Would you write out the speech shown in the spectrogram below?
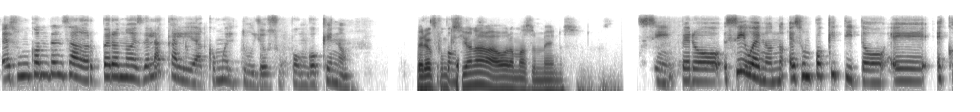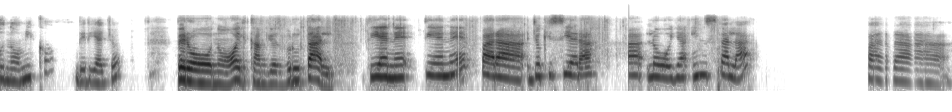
es un condensador, pero no es de la calidad como el tuyo, supongo que no. Pero funciona ahora más o menos. Sí, pero sí, bueno, no, es un poquitito eh, económico, diría yo, pero no, el cambio es brutal. Tiene, tiene para, yo quisiera, lo voy a instalar para,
